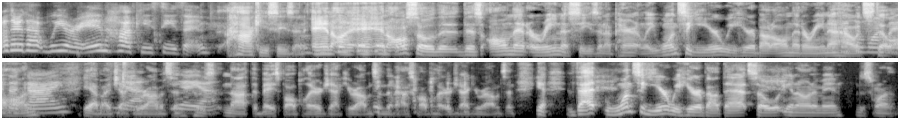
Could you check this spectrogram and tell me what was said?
Other that we are in hockey season. hockey season. And uh, and also the, this all net arena season apparently. Once a year we hear about all net arena how it's still on. yeah by jackie Yeah, robinson yeah, who's yeah. not the baseball player jackie robinson the basketball player jackie robinson. Yeah that once a year we hear about that. So you know what i mean? Just want to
